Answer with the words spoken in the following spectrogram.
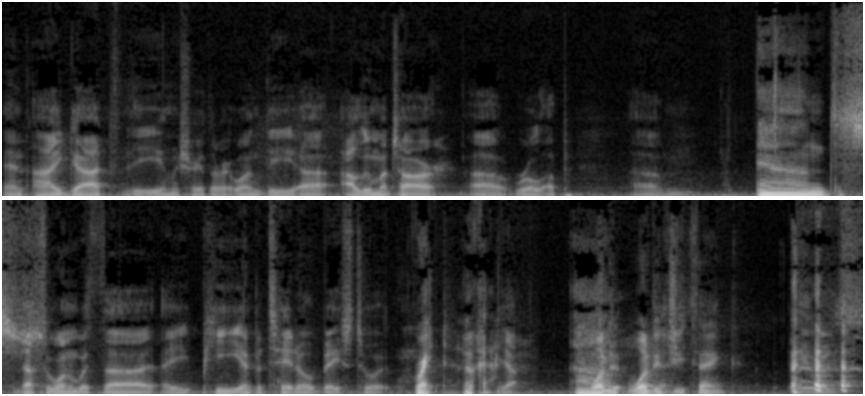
and I got the, let me sure I get the right one, the uh, aloo matar uh, roll up. Um, And that's the one with uh, a pea and potato base to it. right, okay, Yeah. what What did you think? It was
